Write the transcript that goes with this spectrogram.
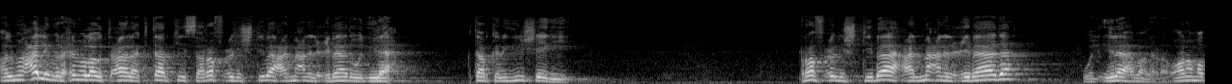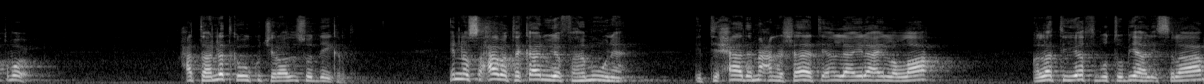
almucalim raximah llahu tacala kitaabkiisa rafcu اlijtibac can macna alcibaada wاlilah kitaabkan idiin sheegayey rafcu اlijtibaah can macna alcibaada wاlilah baa la dhaha waana maطbuuc xataa nadka uu ku jira waad usoo degi karta ina الصaxaabata kanuu yafhamuuna itixaada macna shahaadati an laa ilaha ila اllah alati yahbut biha اlislaam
